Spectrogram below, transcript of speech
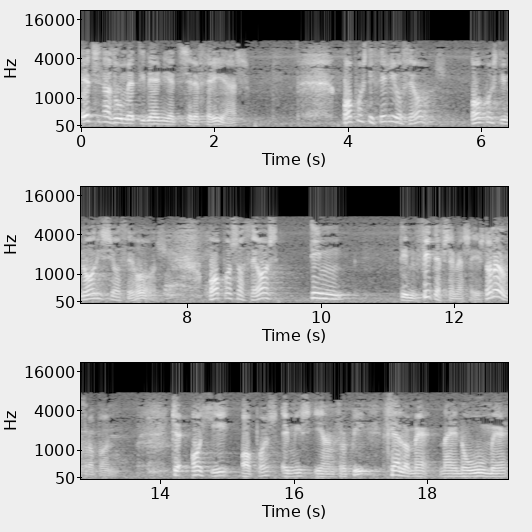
Έτσι θα δούμε την έννοια της ελευθερίας όπως τη θέλει ο Θεός όπως την όρισε ο Θεός όπως ο Θεός την, την φύτευσε μέσα εις τον άνθρωπο και όχι όπως εμείς οι άνθρωποι θέλουμε να εννοούμε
